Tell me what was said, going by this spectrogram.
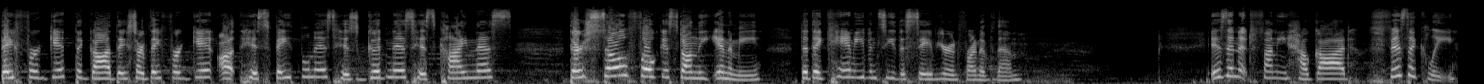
They forget the God they serve. They forget uh, his faithfulness, his goodness, his kindness. They're so focused on the enemy that they can't even see the Savior in front of them. Isn't it funny how God physically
